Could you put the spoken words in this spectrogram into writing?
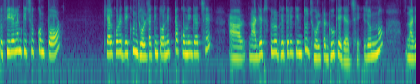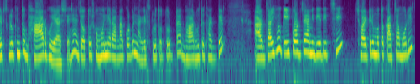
তো ফিরে এলাম কিছুক্ষণ পর। খেয়াল করে দেখুন, ঝোলটা কিন্তু অনেকটা কমে গেছে। আর নাগেটসগুলোর ভেতরে কিন্তু ঝোলটা ঢুকে গেছে। এজন্য নাগেটসগুলো কিন্তু ভার হয়ে আসে। হ্যাঁ যত সময় নিয়ে রান্না করবেন, নাগেটসগুলো ততটা ভার হতে থাকবে। আর যাই হোক, এই পর্যায়ে আমি দিয়ে দিচ্ছি ছয়টির মতো কাঁচামরিচ,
